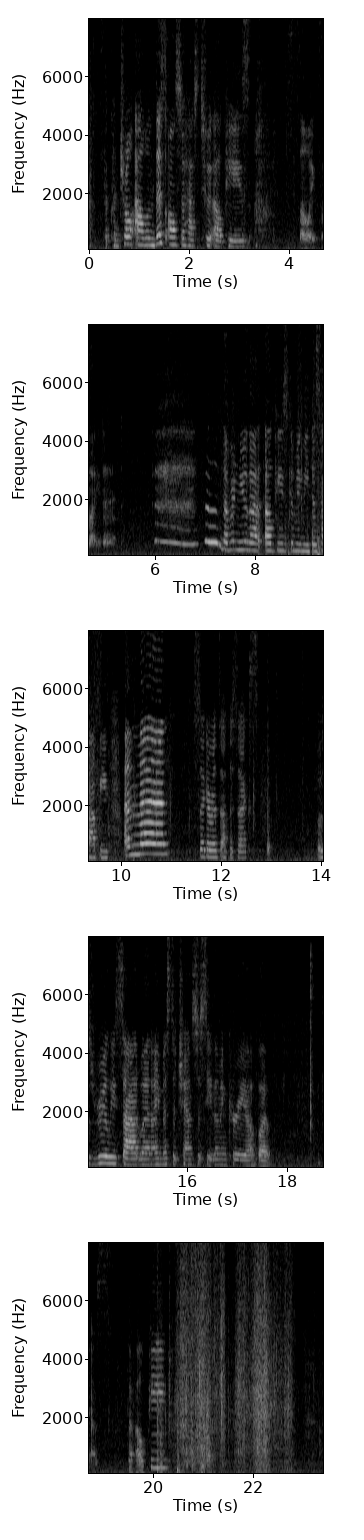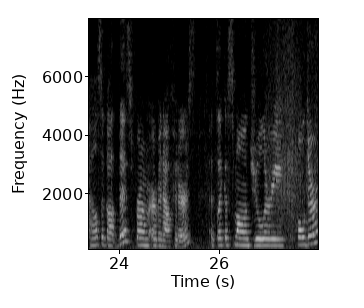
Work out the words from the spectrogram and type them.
It's the Control album. This also has two LPs. so excited never knew that LPs could make me this happy. And then cigarettes after sex. It was really sad when I missed a chance to see them in Korea, but yes, the LP. I also got this from Urban Outfitters. It's like a small jewelry holder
